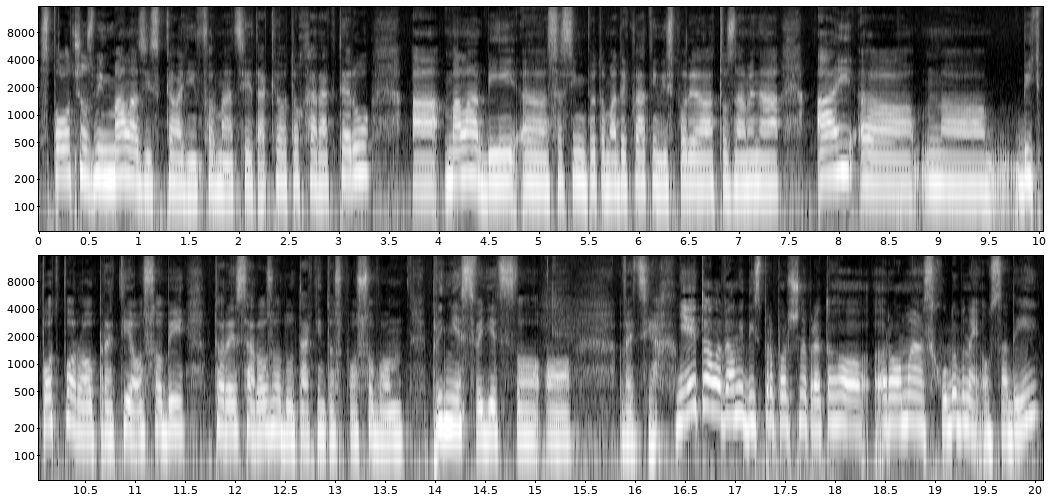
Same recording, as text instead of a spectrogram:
spoločnosť by mala získavať informácie takéhoto charakteru a mala by uh, sa s nimi potom adekvátne vysporiadať. To znamená aj uh, byť podporou pre tie osoby, ktoré sa rozhodnú takýmto spôsobom priniesť svedectvo o veciach. Nie je to ale veľmi disproporčné pre toho Róma z chudobnej osady,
